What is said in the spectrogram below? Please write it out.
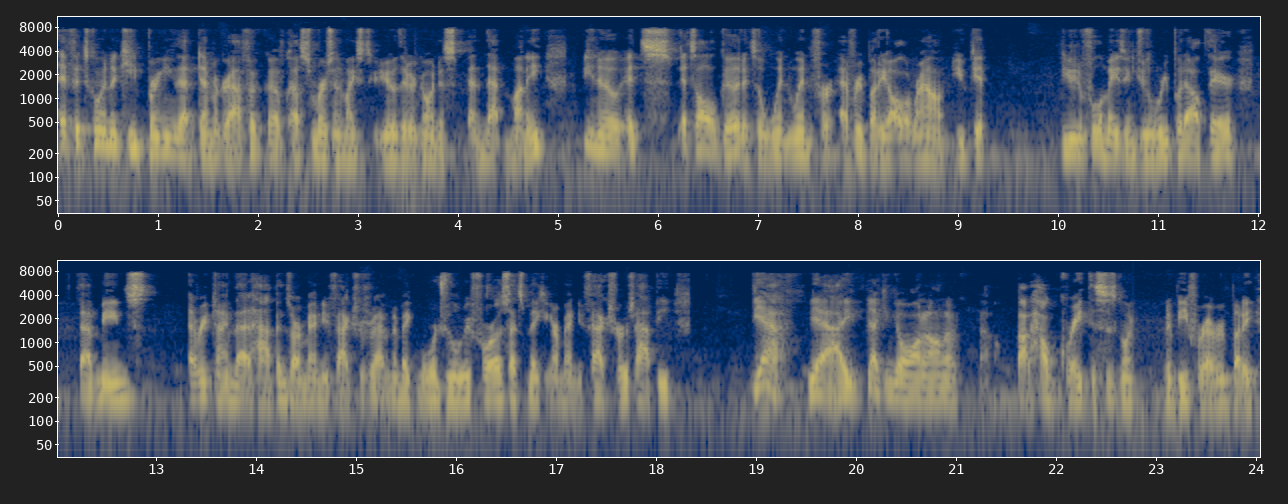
if it's going to keep bringing that demographic of customers in my studio that are going to spend that money, you know, it's it's all good. It's a win-win for everybody all around. You get beautiful, amazing jewelry put out there. That means every time that happens, our manufacturers are having to make more jewelry for us. That's making our manufacturers happy. Yeah, yeah, I, I can go on and on about how great this is going to be for everybody.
